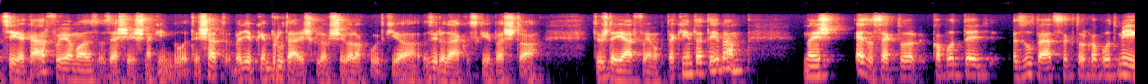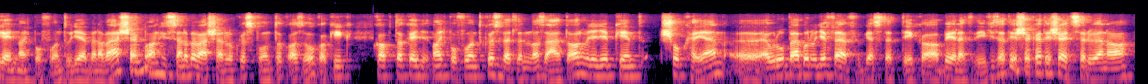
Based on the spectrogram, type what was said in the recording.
cégek árfolyama az, az esésnek indult. És hát egyébként brutális különbség alakult ki az irodákhoz képest a tőzsdei árfolyamok tekintetében. Na és ez a szektor kapott egy, ez az utált szektor kapott még egy nagy pofont ugye ebben a válságban, hiszen a bevásárló központok azok, akik kaptak egy nagy pofont közvetlenül azáltal, hogy egyébként sok helyen Európában ugye felfüggesztették a bérleti fizetéseket, és egyszerűen a,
